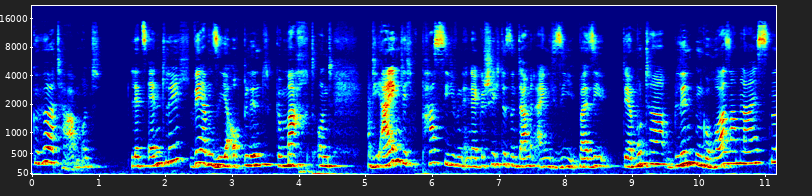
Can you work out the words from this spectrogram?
gehört haben. Und letztendlich werden sie ja auch blind gemacht. Und die eigentlichen Passiven in der Geschichte sind damit eigentlich sie, weil sie der Mutter blinden Gehorsam leisten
